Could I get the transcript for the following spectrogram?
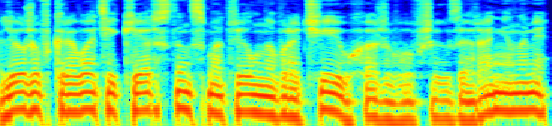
Лежа в кровати, Керстен смотрел на врачей, ухаживавших за ранеными,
